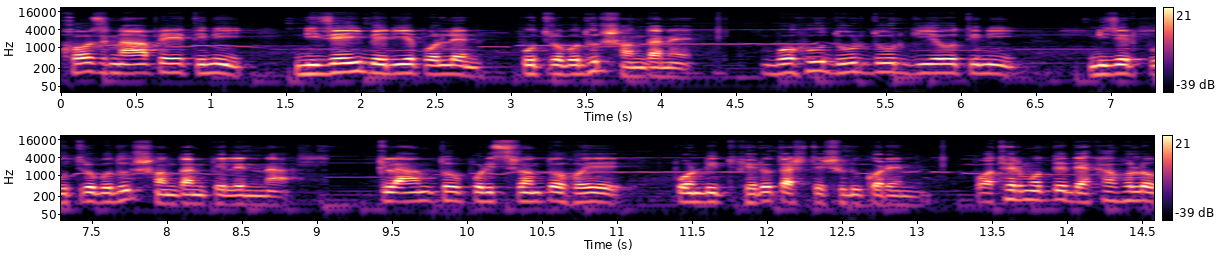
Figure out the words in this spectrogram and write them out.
খোঁজ না পেয়ে তিনি নিজেই বেরিয়ে পড়লেন পুত্রবধূর সন্ধানে। বহু দূর দূর গিয়েও তিনি নিজের পুত্রবধূর সন্ধান পেলেন না। ক্লান্ত, পরিশ্রান্ত হয়ে পণ্ডিত ফেরত আসতে শুরু করেন। পথের মধ্যে দেখা হলো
